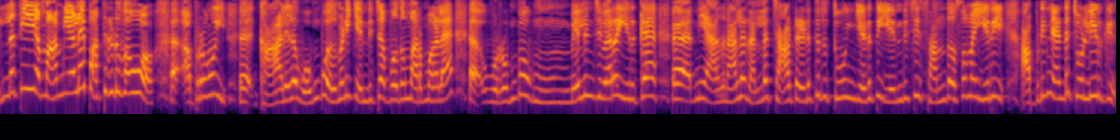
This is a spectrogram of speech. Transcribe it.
எல்லாத்தையும் என் மாமியாலே பாத்துக்கிடுவாவோ? அப்புறம் காலையில ஒன்பது மணிக்கு எந்திரிச்சா போதும் மருமகள. ரொம்ப மெலிஞ்சு வேற இருக்க. நீ அதனால நல்ல சாப்பிட்டு எடுத்துட்டு தூங்கி எடுத்து எந்திரிச்சு சந்தோஷமா இரு அப்படின்னு என்கிட்ட சொல்லியிருக்கு.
